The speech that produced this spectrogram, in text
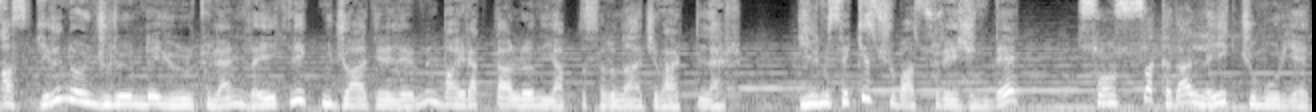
askerin öncülüğünde yürütülen laiklik mücadelelerinin bayraktarlığını yaptı Sarı Lacivertliler. 28 Şubat sürecinde sonsuza kadar laik cumhuriyet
